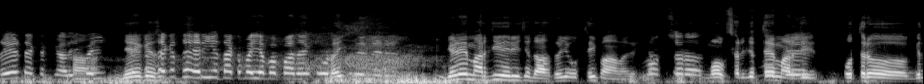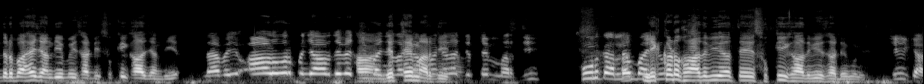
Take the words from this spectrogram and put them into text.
6341 ਹਾਂ ਬਾਈ ਜੇ ਕਿ ਕਿੱਥੇ ਕਿੱਥੇ ਏਰੀਆ ਤੱਕ ਬਾਈ ਆਪਾਂ ਪਾ ਦਾਂਗੇ ਕੋਡ ਬਾਈ- ਦੇ ਨੇੜੇ? ਜਿਹੜੇ ਮਰਜ਼ੀ ਏਰੀਆ ਚ ਦੱਸ ਦਿਓ ਜੀ ਉੱਥੇ ਹੀ ਪਾਵਾਂਗੇ। ਮੁਕਤਸਰ। ਮੁਕਤਸਰ ਜਿੱਥੇ ਮਰਜ਼ੀ ਉੱਧਰ ਗਿੱਦੜਬਾਹੇ ਜਾਂਦੀ ਹੈ ਬਈ ਸਾਡੀ ਸੁੱਕੀ ਖਾਦ ਜਾਂਦੀ ਹੈ। ਲੈ ਬਾਈ ਆਲ ਓਵਰ ਪੰਜਾਬ ਦੇ ਵਿੱਚ ਜਿੱਥੇ ਮਰਜ਼ੀ। ਜਿੱਥੇ ਮਰਜ਼ੀ। ਫੋਨ ਕਰ ਲਿਓ ਬਾਈ। ਲਿਕੜ ਖਾਦ ਵੀ ਹੈ ਤੇ ਸੁੱਕੀ ਖਾਦ ਵੀ ਹੈ ਸਾਡੇ ਕੋਲੇ। ਠੀਕ ਆ।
